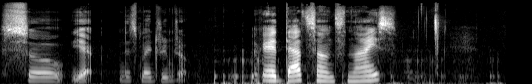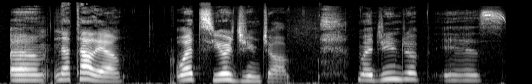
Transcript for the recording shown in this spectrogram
So yeah, that's my dream job. Okay, that sounds nice. Um, Natalija, what's your dream job? My dream job is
